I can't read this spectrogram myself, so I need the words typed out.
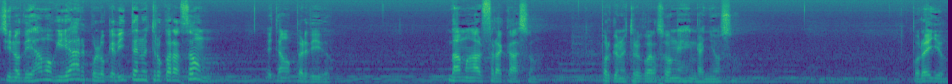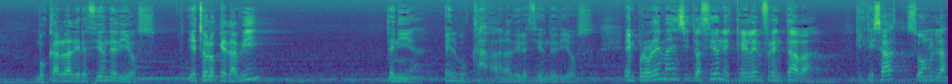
si nos dejamos guiar por lo que dicta nuestro corazón, estamos perdidos. Vamos al fracaso, porque nuestro corazón es engañoso. Por ello, buscar la dirección de Dios. Y esto es lo que David tenía él buscaba la dirección de Dios. En problemas, en situaciones que él enfrentaba, que quizás son las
